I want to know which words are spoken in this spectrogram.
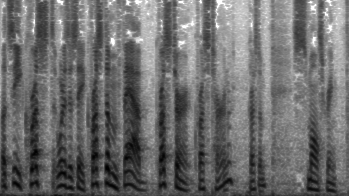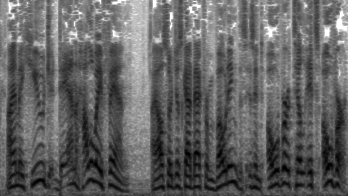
Let's see, crust, what does it say? Crustum Fab, Crustern, Crustern? Crustum? Small screen. I am a huge Dan Hollaway fan. I also just got back from voting. This isn't over till it's over.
